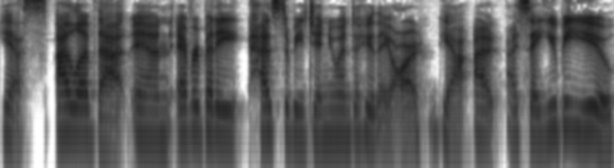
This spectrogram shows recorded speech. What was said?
Yes, I love that. And everybody has to be genuine to who they are. Yeah, I, I say you be you.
